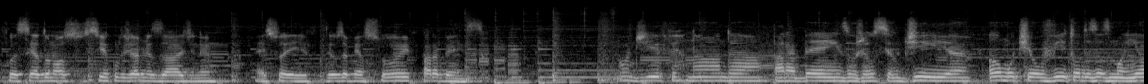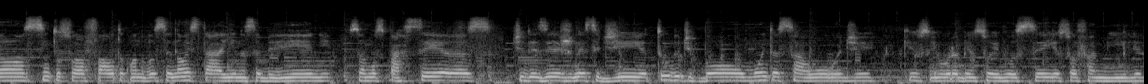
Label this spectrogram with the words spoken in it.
que você é do nosso círculo de amizade, né? É isso aí. Deus abençoe. Parabéns. Bom dia, Fernanda. Parabéns, hoje é o seu dia. Amo te ouvir todas as manhãs. Sinto sua falta quando você não está aí na CBN. Somos parceiras. Te desejo nesse dia tudo de bom, muita saúde. Que o Senhor abençoe você e a sua família.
